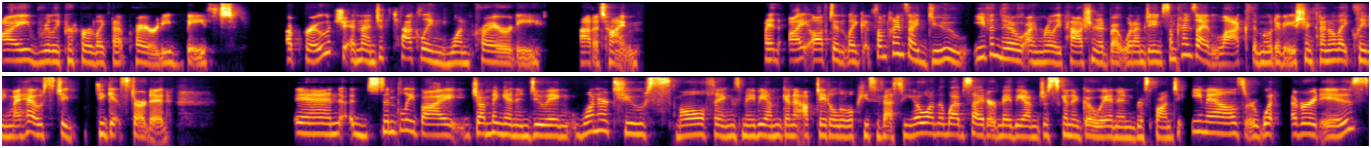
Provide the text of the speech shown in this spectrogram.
I really prefer like that priority based approach and then just tackling one priority at a time. And I often like sometimes I do, even though I'm really passionate about what I'm doing, sometimes I lack the motivation, kind of like cleaning my house to to get started. And simply by jumping in and doing one or two small things, maybe I'm going to update a little piece of SEO on the website, or maybe I'm just going to go in and respond to emails or whatever it is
